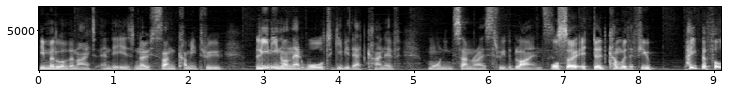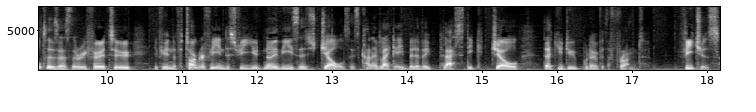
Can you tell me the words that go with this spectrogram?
the middle of the night and there is no sun coming through bleeding on that wall to give you that kind of morning sunrise through the blinds. Also, it did come with a few paper filters as they're referred to. If you're in the photography industry, you'd know these as gels. It's kind of like a bit of a plastic gel that you do put over the front. Features.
